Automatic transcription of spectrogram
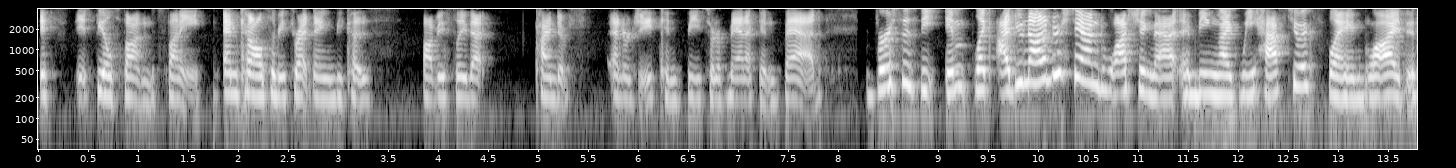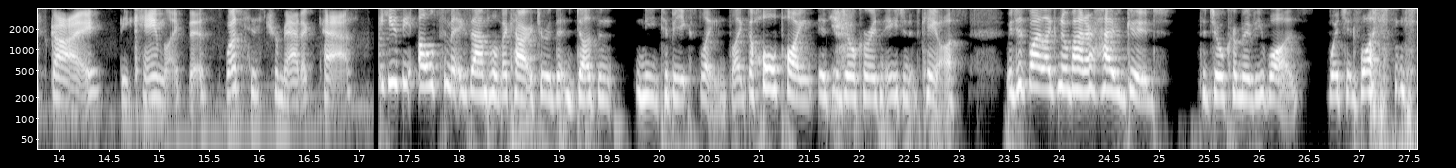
it's it feels fun, it's funny, and can also be threatening because obviously that kind of energy can be sort of manic and bad. Versus the imp, like I do not understand watching that and being like, we have to explain why this guy became like this. What's his traumatic past? He's the ultimate example of a character that doesn't need to be explained. Like the whole point is Yeah. the Joker is an agent of chaos, which is why like no matter how good the Joker movie was, which it wasn't,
